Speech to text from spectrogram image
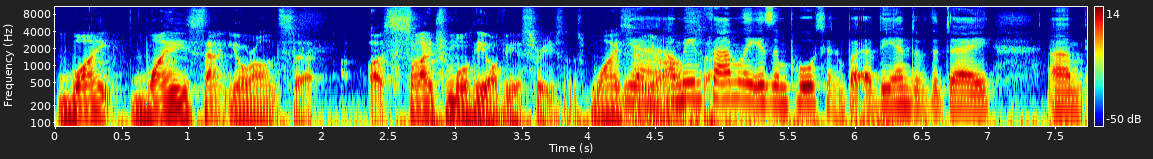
why why is that your answer? Aside from all the obvious reasons why is yeah, that your answer i mean family is important but at the end of the day um,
